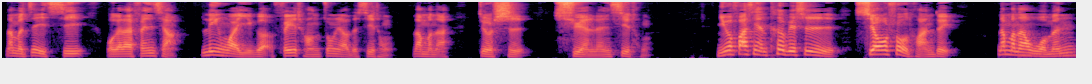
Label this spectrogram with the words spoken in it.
那么这一期我给大家分享。另外一个非常重要的系统，那么呢，就是选人系统。你会发现，特别是销售团队，那么呢，我们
